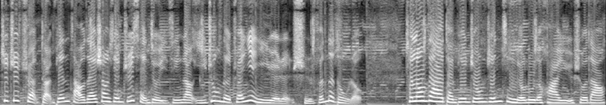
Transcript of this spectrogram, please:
这支短短片早在上线之前就已经让一众的专业音乐人十分的动容。成龙在短片中真情流露的话语说道：“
